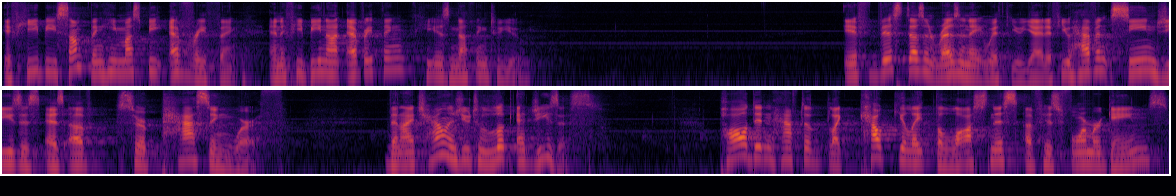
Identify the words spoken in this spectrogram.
If he be something, he must be everything. And if he be not everything, he is nothing to you. If this doesn't resonate with you yet, if you haven't seen Jesus as of surpassing worth, then I challenge you to look at Jesus. Paul didn't have to like calculate the lostness of his former gains,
